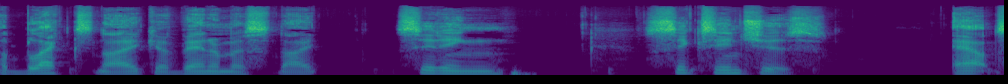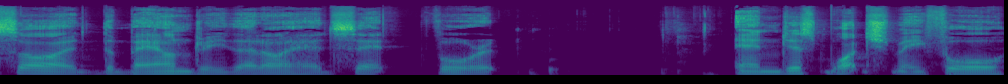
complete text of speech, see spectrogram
a black snake, a venomous snake, sitting six inches outside the boundary that I had set for it, and just watched me for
